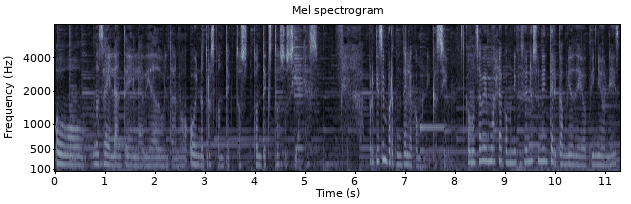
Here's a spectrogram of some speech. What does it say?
o más adelante en la vida adulta ¿no? o en otros contextos, contextos sociales. ¿Por qué es importante la comunicación? Como sabemos, la comunicación es un intercambio de opiniones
